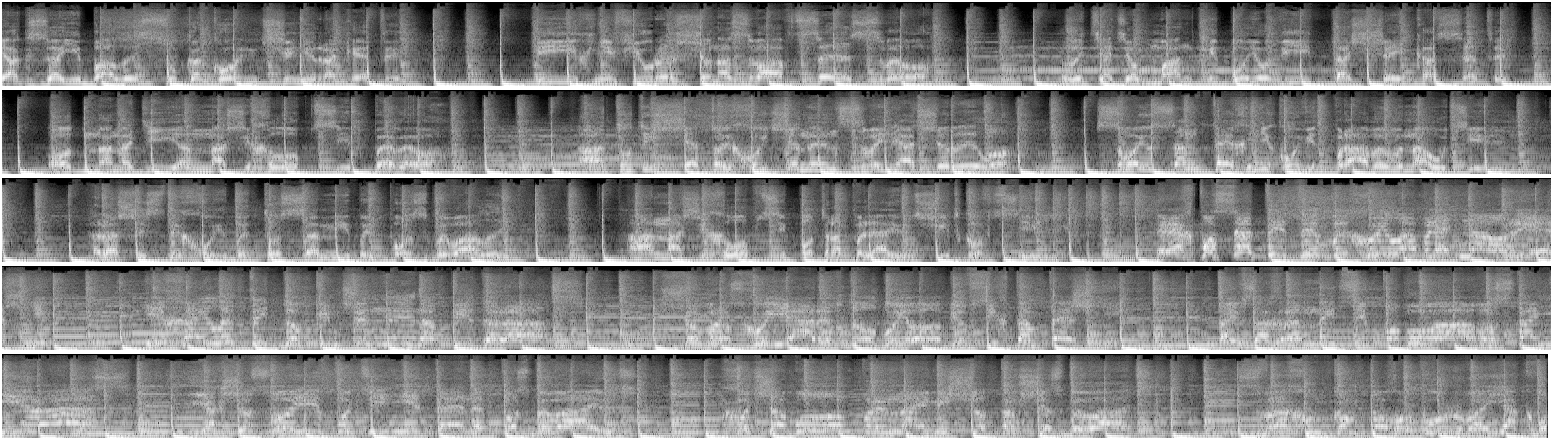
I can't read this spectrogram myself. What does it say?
Як заїбали, сука, кончені ракети, і їхній фюрер, що назвав це СВО. Летять обманки бойові та ще й касети. Одна надія, наші хлопці ПВО. А тут іще той хуйчинин свиняче рило Свою сантехніку відправив на утіль Рашисти хуй би то самі би позбивали а наші хлопці потрапляють чітко в ціль. Ех, посадити би хуйла, блять, на орєшні і хай летить до кімчинина підраз, щоб розхуярив долбойобів всіх тамтешніх, та й в заграниці побував останній раз, якщо свої в путі ніде не позбивають, хоча було.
